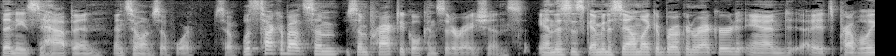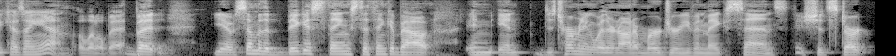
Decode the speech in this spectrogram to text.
that needs to happen and so on and so forth. So let's talk about some some practical considerations. And this is I'm going to sound like a broken record, and it's probably because I am a little bit. But you know, some of the biggest things to think about in in determining whether or not a merger even makes sense should start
